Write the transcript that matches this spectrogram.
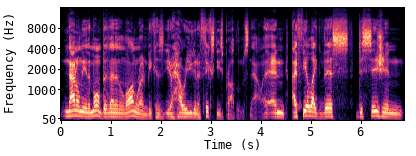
not only in the moment but then in the long run because you know how are you going to fix these problems now? And i feel like this decision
